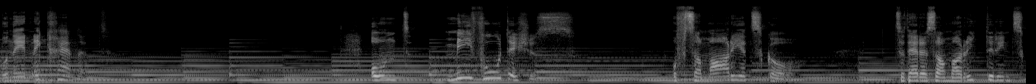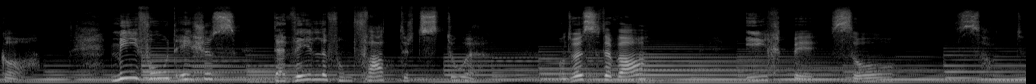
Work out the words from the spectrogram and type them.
das ihr nicht kennt. Und mein Food ist es, auf Samaria zu gehen, zu dieser Samariterin zu gehen. Mein Food ist es, den Willen vom Vater zu tun. Und wisst ihr was? Ich bin so satt.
